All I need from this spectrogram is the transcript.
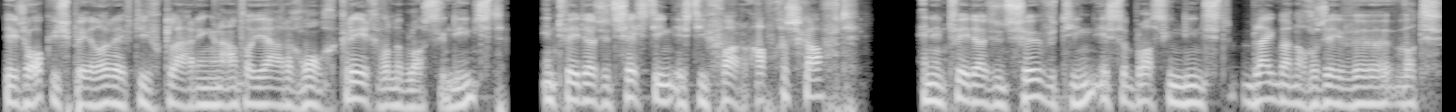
deze hockeyspeler heeft die verklaring een aantal jaren gewoon gekregen van de Belastingdienst. In 2016 is die VAR afgeschaft. En in 2017 is de Belastingdienst blijkbaar nog eens even wat,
